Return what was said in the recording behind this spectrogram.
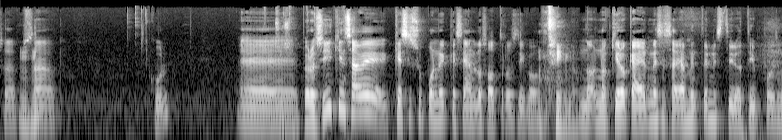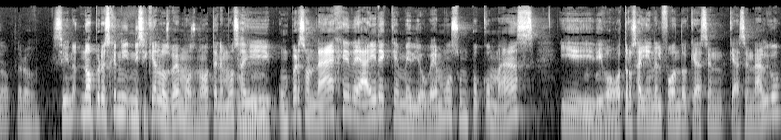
O sea, está cool. Eh, pero sí, quién sabe qué se supone que sean los otros, digo. no. no. quiero caer necesariamente en estereotipos, ¿no? Pero. Sí, no, pero es que ni, siquiera los vemos, ¿no? Tenemos ahí un personaje de aire que medio vemos un poco más. Y digo, otros ahí en el fondo que hacen, que hacen algo.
